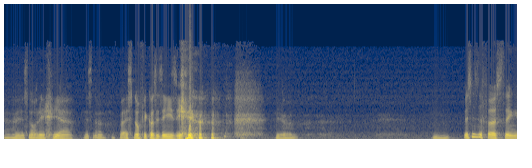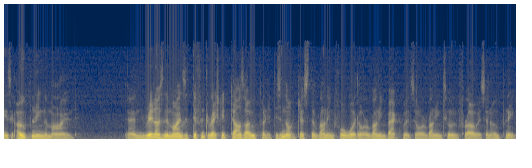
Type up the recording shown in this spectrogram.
uh, it's not. Yeah, it's not. But it's not because it's easy. you know. This is the first thing: is opening the mind and realizing the mind's a different direction, it does open. It is not just a running forward or a running backwards or a running to and fro. It's an opening.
